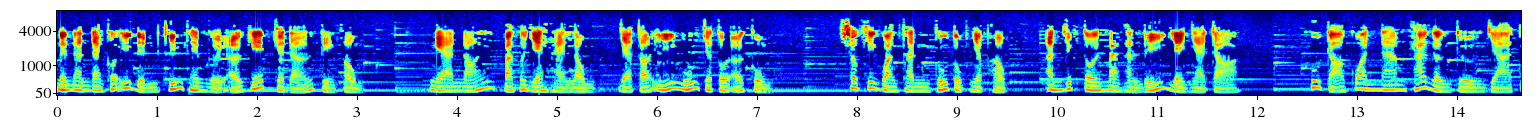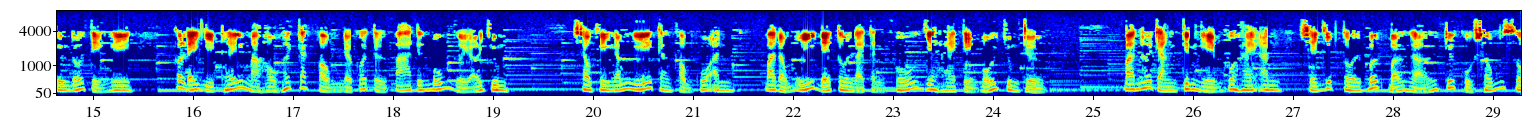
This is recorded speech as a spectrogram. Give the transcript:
nên anh đang có ý định kiếm thêm người ở ghép cho đỡ tiền phòng. Nghe anh nói, bà có vẻ hài lòng và tỏ ý muốn cho tôi ở cùng. Sau khi hoàn thành thủ tục nhập học, anh giúp tôi mang hành lý về nhà trọ. Khu trọ của anh Nam khá gần trường và tương đối tiện nghi, có lẽ vì thế mà hầu hết các phòng đều có từ 3 đến 4 người ở chung. Sau khi ngắm nghía căn phòng của anh, ba đồng ý để tôi lại thành phố với hai tiền bối chung trường. Ba nói rằng kinh nghiệm của hai anh sẽ giúp tôi bớt bỡ ngỡ trước cuộc sống xô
